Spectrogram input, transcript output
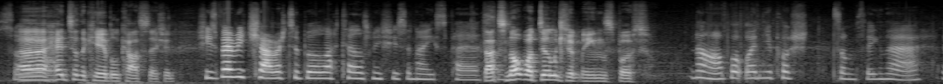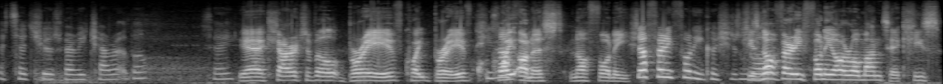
So Uh, head to the cable car station. she's very charitable. That tells me she's a nice person. That's not what diligent means, but No, but when you pushed something there, it said she was very charitable. See? yeah, charitable, brave, quite brave, She's quite not- honest, not funny. She's not very funny because she doesn't. She's not very funny or romantic. She's,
